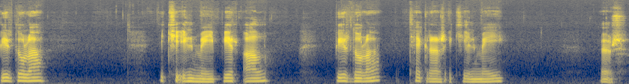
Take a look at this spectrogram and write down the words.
Bir dola, iki ilmeği bir al, bir dola, tekrar iki ilmeği ör.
